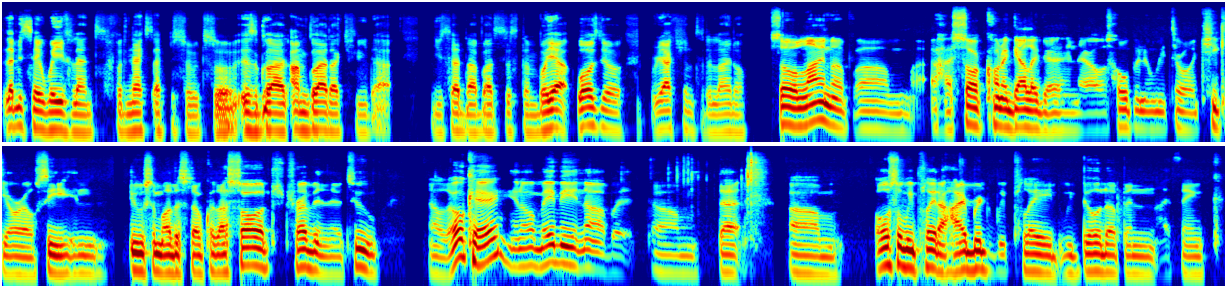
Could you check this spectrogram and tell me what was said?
let me say wavelength for the next episode. So it's glad I'm glad actually that you said that about system. But yeah, what was your reaction to the lineup? So lineup, um, I saw Conor Gallagher in there. I was hoping that we throw a cheeky RLC and do some other stuff because I saw Trev in there too. And I was like, okay, you know, maybe not, but um, that. Um, also, we played a hybrid. We played, we build up, and I think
